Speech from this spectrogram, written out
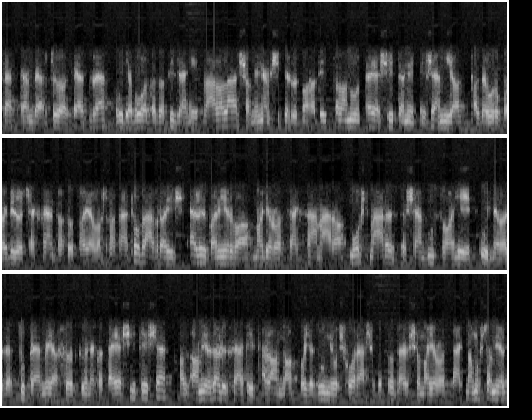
szeptembertől kezdve. Ugye volt az a 17 vállalás, ami nem sikerült maradéktalanul teljesíteni, és emiatt az Európai Bizottság fenntartotta a javaslatát. Továbbra is elő van írva Magyarország számára most már összesen 27 úgynevezett szuper mérföldkőnek a teljesítése, az, ami az előfeltétel annak, hogy az uniós forrásokat hozzájusson Magyarország. Na most, ami az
